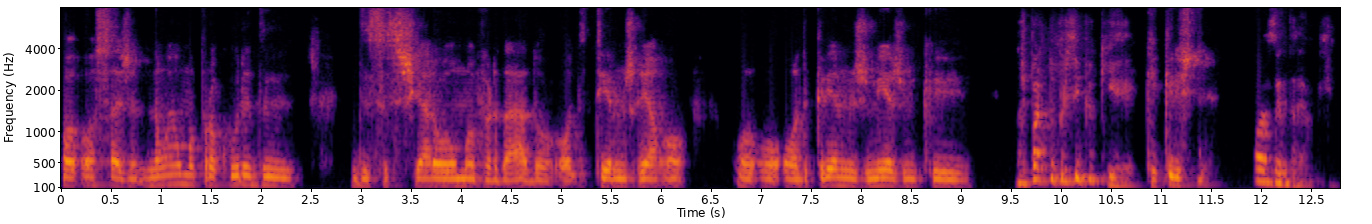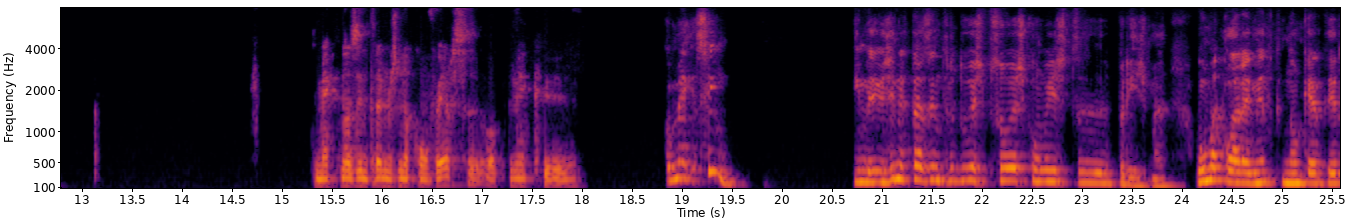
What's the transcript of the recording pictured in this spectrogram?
ou, ou seja, não é uma procura de, de se chegar a uma verdade ou, ou de termos real, ou, ou, ou ou de querermos mesmo que, Mas parte do princípio que é, que Cristo. nós entramos. Como é que nós entramos na conversa ou como é que. Como é que, sim, imagina que estás entre duas pessoas com este prisma. Uma claramente que não quer ter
